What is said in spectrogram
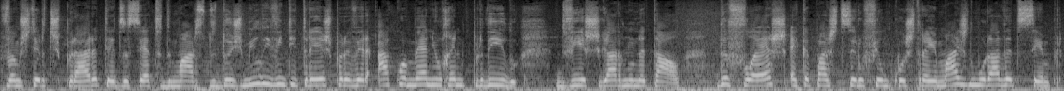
Vamos ter de esperar até 17 de março de 2023 para ver Aquaman e o Reino Perdido. Devia chegar no Natal. The Flash é capaz de ser o filme com a estreia mais demorada de sempre.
